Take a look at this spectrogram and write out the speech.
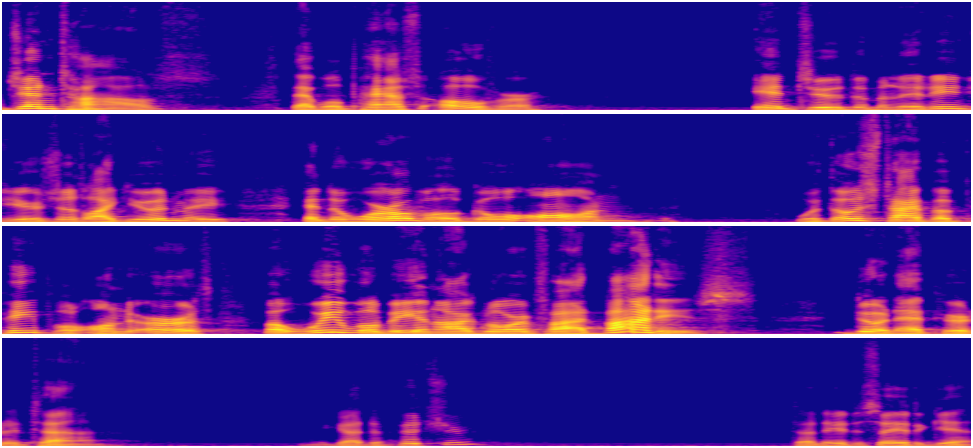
Gentiles that will pass over into the millennium years, just like you and me. And the world will go on with those type of people on the earth, but we will be in our glorified bodies during that period of time. You got the picture? Don't need to say it again.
